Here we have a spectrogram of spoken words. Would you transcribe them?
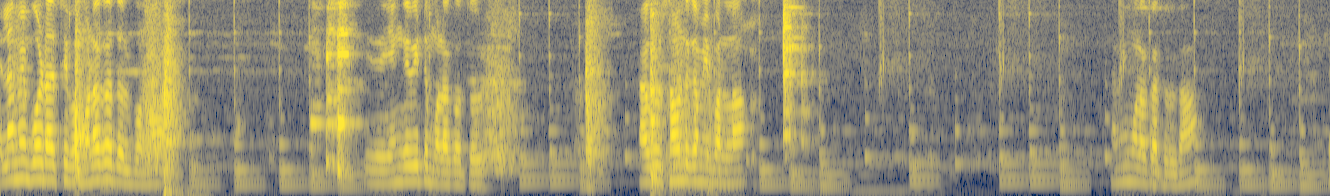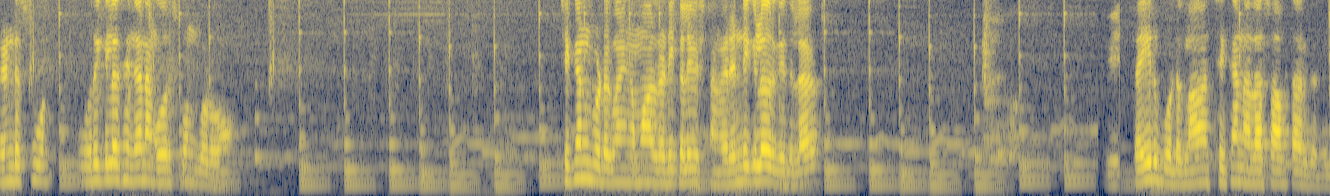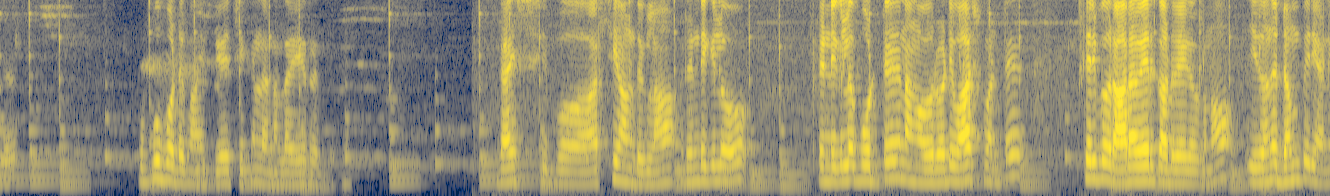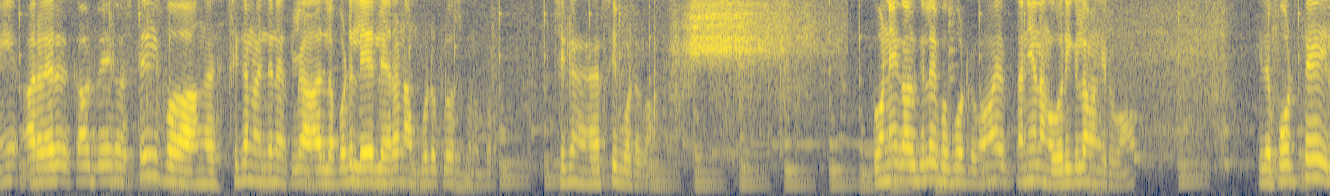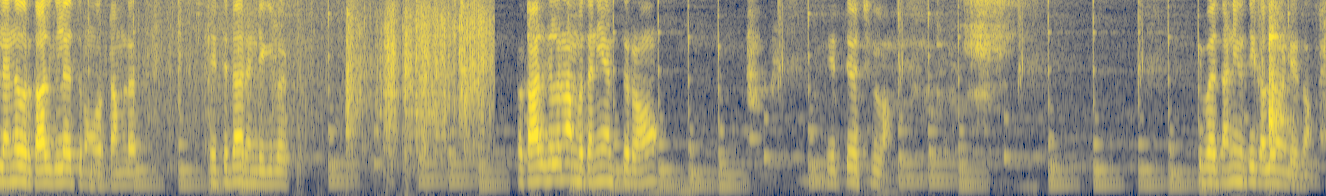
எல்லாமே போட்டாச்சு. இப்போ மிளகாத்தூள் போடணும். இது எங்கள் வீட்டு மிளகாத்தூள். அது சவுண்டு கம்மி பண்ணலாம். தனி மிளகாத்தூள் தான். ரெண்டு ஸ்பூன். ஒரு கிலோ செஞ்சால் நாங்கள் ஒரு ஸ்பூன் போடுவோம். சிக்கன் போட்டுக்கலாம். எங்கள் அம்மா ஆல்ரெடி கழுவி வச்சிட்டாங்க. ரெண்டு கிலோ இருக்குது இதில். தயிர் போட்டுக்கலாம். சிக்கன் நல்லா சாஃப்டாக இருக்கிறதுக்கு உப்பு போட்டுக்கலாம் இப்போயே. சிக்கனில் நல்லா ஏறுறதுக்கு கைஸ் இப்போது அரிசி வாங்கிக்கலாம் ரெண்டு கிலோ ரெண்டு கிலோ போட்டு நாங்கள் ஒரு வாட்டி வாஷ் பண்ணிட்டு திருப்பி ஒரு அரை வேர்க்காடு வேக வைக்கணும். இது வந்து டம் பிரியாணி. அரை வேர்க்காடு வேக வச்சுட்டு இப்போ அங்கே சிக்கன் வந்து இருக்குல்ல அதில் போட்டு லேயர் லேயராக நான் போட்டு க்ளோஸ் பண்ண போகிறோம் சிக்கன் அரிசி போட்டுக்கலாம். ஒன்றே கால் கிலோ இப்போ போட்டிருக்கோம். தனியாக நாங்கள் ஒரு கிலோ வாங்கிடுவோம் இதை போட்டு இல்லைன்னா ஒரு கால் கிலோ எடுத்துருவோம் ஒரு டம்ளர். எடுத்துட்டா ரெண்டு கிலோ இருக்கு. இப்போ கால் கிலோ நம்ம தனியாக எடுத்துடுறோம் எடுத்து வச்சிடலாம். இப்போ தண்ணி ஊற்றி கழுவ வேண்டியதுதான்.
